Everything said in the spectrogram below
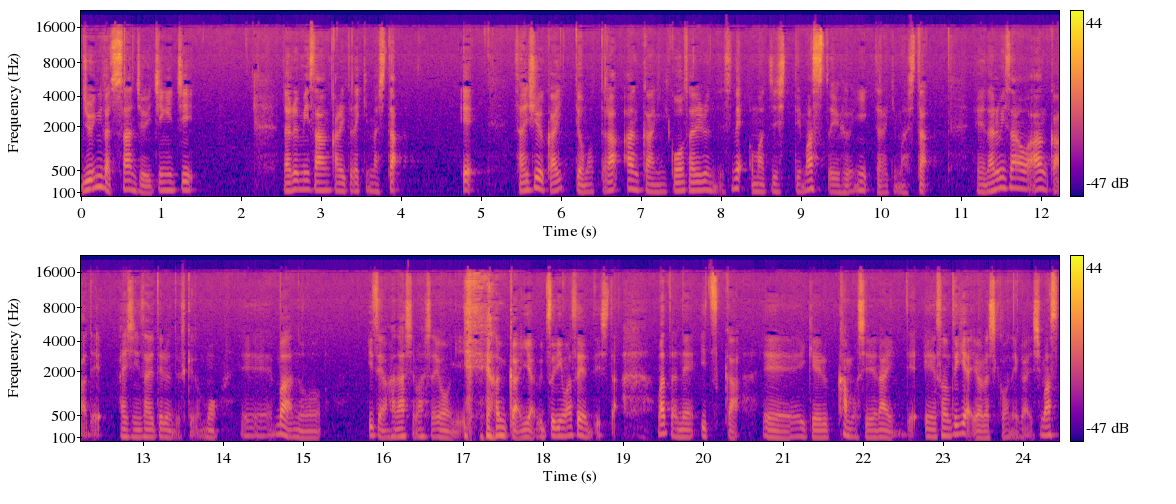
12月31日なるみさんからいただきました。え最終回って思ったらアンカーに移行されるんですね。お待ちしてますというふうにいただきました、えー、なるみさんはアンカーで配信されてるんですけども、えー、まああの以前話しましたように アンカーには移りませんでした。またねいつか、えー、いけるかもしれないんで、え、その時はよろしくお願いします。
